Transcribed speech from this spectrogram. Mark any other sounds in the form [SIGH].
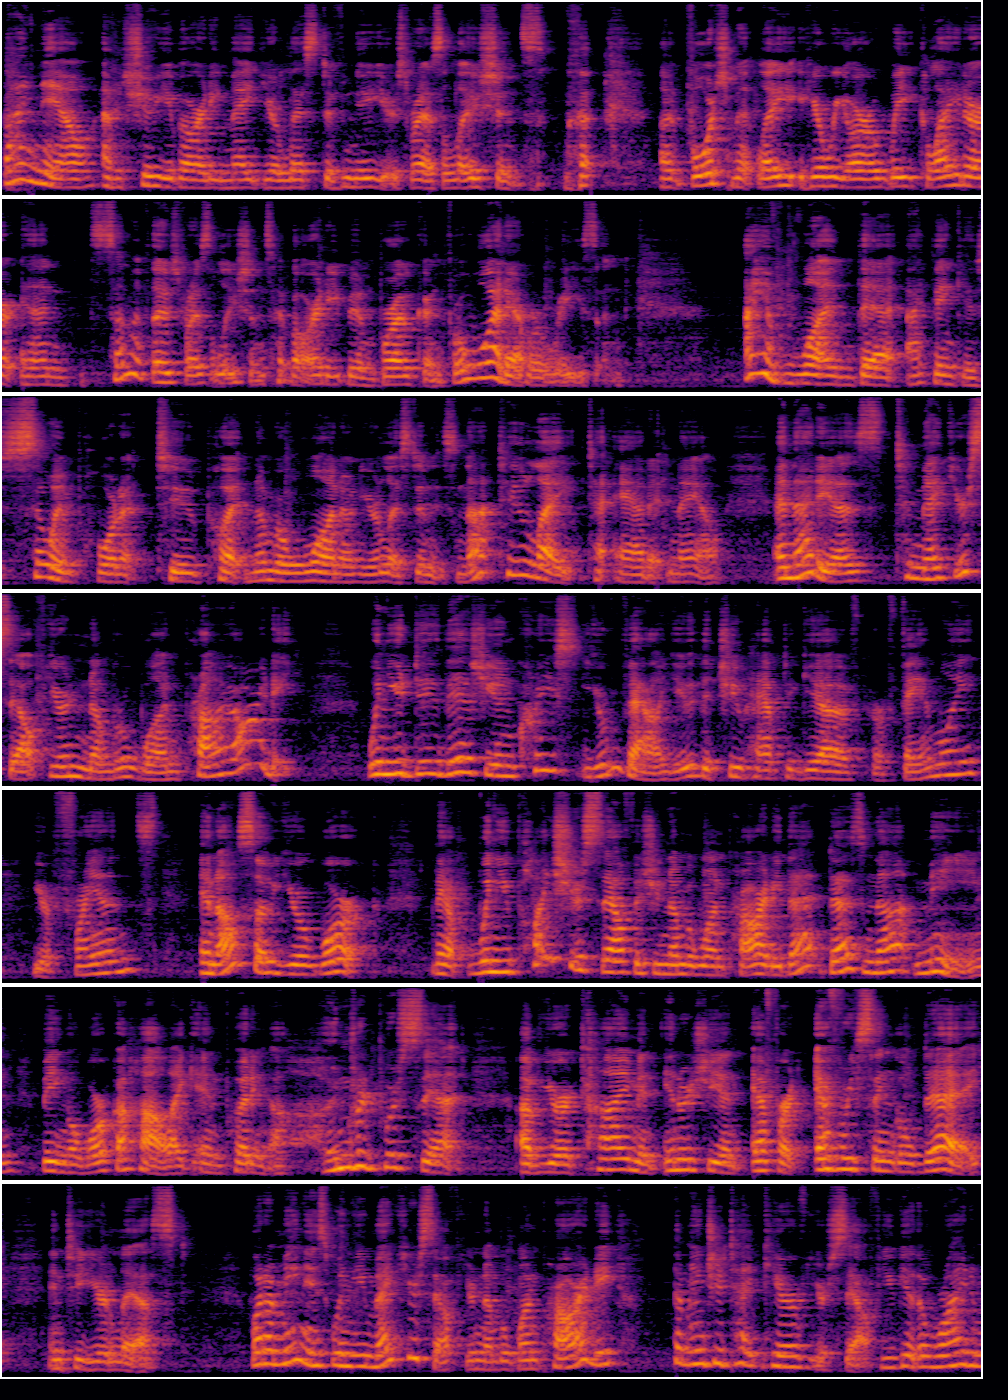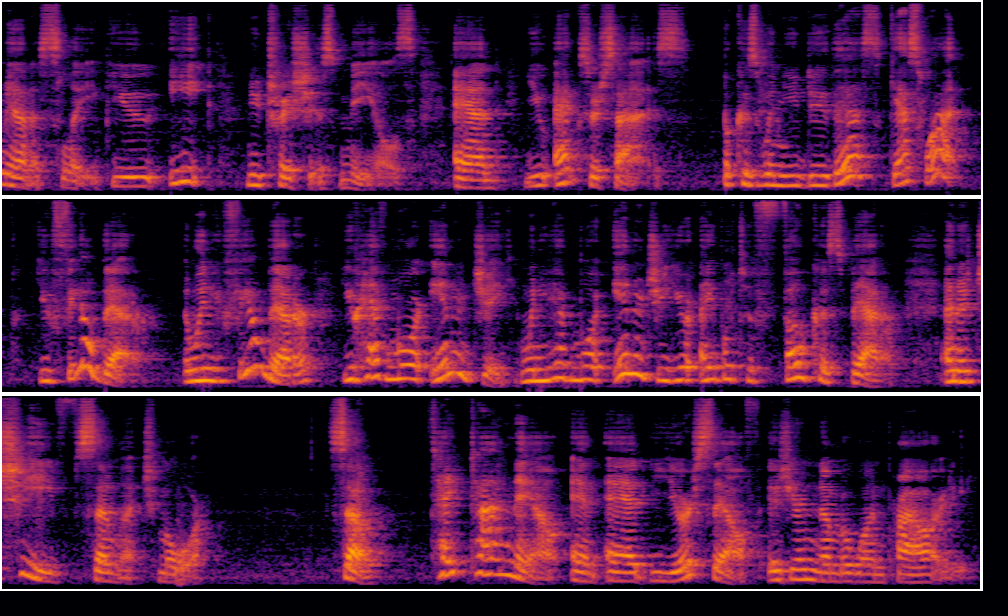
By now, I'm sure you've already made your list of New Year's resolutions. [LAUGHS] Unfortunately, here we are a week later, and some of those resolutions have already been broken for whatever reason. I have one that I think is so important to put number one on your list, and it's not too late to add it now, and that is to make yourself your number one priority. When you do this, you increase your value that you have to give your family, your friends, and also your work. Now, when you place yourself as your number one priority, that does not mean being a workaholic and putting a hundred percent of your time and energy and effort every single day into your list. What I mean is when you make yourself your number one priority, that means you take care of yourself. You get the right amount of sleep. You eat nutritious meals and you exercise. Because when you do this, guess what? You feel better. And when you feel better, you have more energy. When you have more energy, you're able to focus better and achieve so much more. So, take time now and add yourself as your number one priority.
